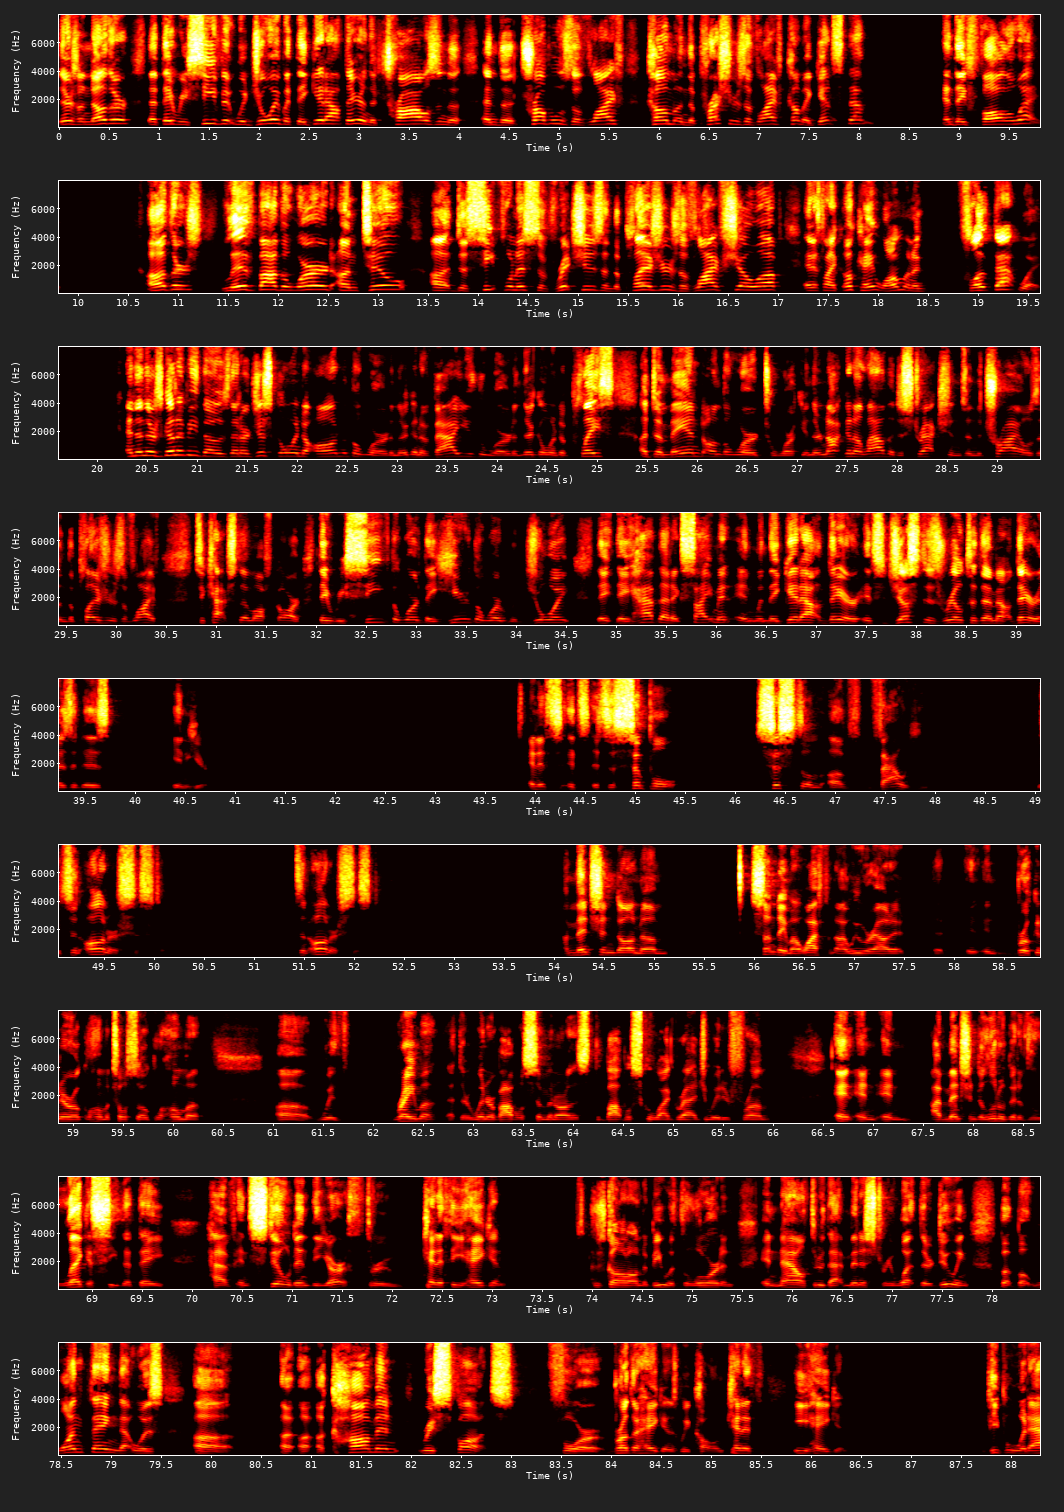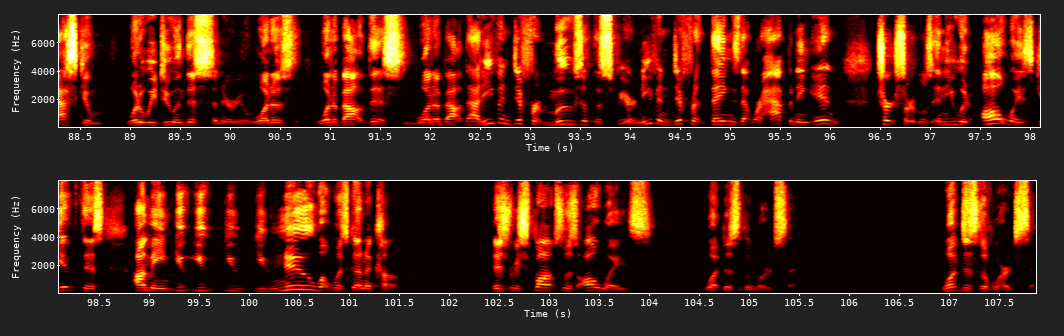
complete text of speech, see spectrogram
There's another that they receive it with joy, but they get out there and the trials and the and the troubles of life come and the pressures of life come against them and they fall away. Others live by the word until uh, deceitfulness of riches and the pleasures of life show up, and it's like, okay, well, I'm going to float that way. And then there's going to be those that are just going to honor the word and they're going to value the word and they're going to place a demand on the word to work and they're not going to allow the distractions and the trials and the pleasures of life to catch them off guard. They receive the word, they hear the word with joy, they, they have that excitement, and when they get out there, it's just as real to them out there as it is in here. And it's it's it's a simple system of value. It's an honor system. It's an honor system. I mentioned on um, Sunday, my wife and I, we were out at, at in Broken Arrow, Oklahoma, Tulsa, Oklahoma, uh, with Rhema at their winter Bible seminar. That's the Bible school I graduated from, and and and I mentioned a little bit of the legacy that they have instilled in the earth through Kenneth E. Hagin, who's gone on to be with the Lord and and now through that ministry what they're doing but but one thing that was uh, a, a common response for brother Hagin as we call him Kenneth E Hagin people would ask him what do we do in this scenario? What is what about this and what about that? Even different moves of the spirit and even different things that were happening in church circles. And he would always give this. I mean, you you you you knew what was going to come. His response was always, "What does the word say?" What does the word say?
